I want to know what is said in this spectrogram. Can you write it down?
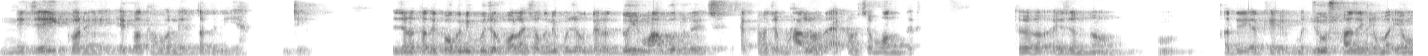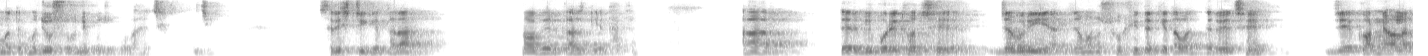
নিজেই করে, এ কথা বলে কাদরিয়া জি। এই জন্য তাদেরকে অগ্নি পূজক বলা হয়েছে। অগ্নি পূজকদের দুই মাবুদ রয়েছে, একটা হচ্ছে ভালোর, একটা হচ্ছে মন্দের। তো এই জন্য উম কাদিরিয়াকে মজুস হাজিল ইয়ম্মতের মজুস অগ্নি পূজক বলা হয়েছে। জি। সৃষ্টিকে তারা রবের কাজ দিয়ে থাকে। আর এর বিপরীত হচ্ছে জবরিয়া, যেমন সুফিদের কেতাবাতে রয়েছে, যে কর্নেওয়ালার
